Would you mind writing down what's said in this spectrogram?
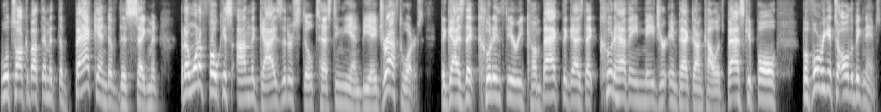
We'll talk about them at the back end of this segment, but I want to focus on the guys that are still testing the NBA draft waters, the guys that could, in theory, come back, the guys that could have a major impact on college basketball. Before we get to all the big names,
